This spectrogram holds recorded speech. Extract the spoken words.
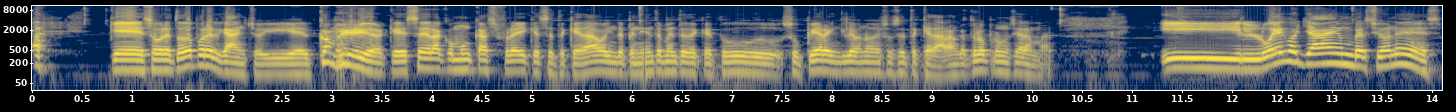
que sobre todo por el gancho y el come here, que ese era como un catchphrase que se te quedaba independientemente de que tú supieras inglés o no, eso se te quedara, aunque tú lo pronunciaras mal. Y luego ya en versiones,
